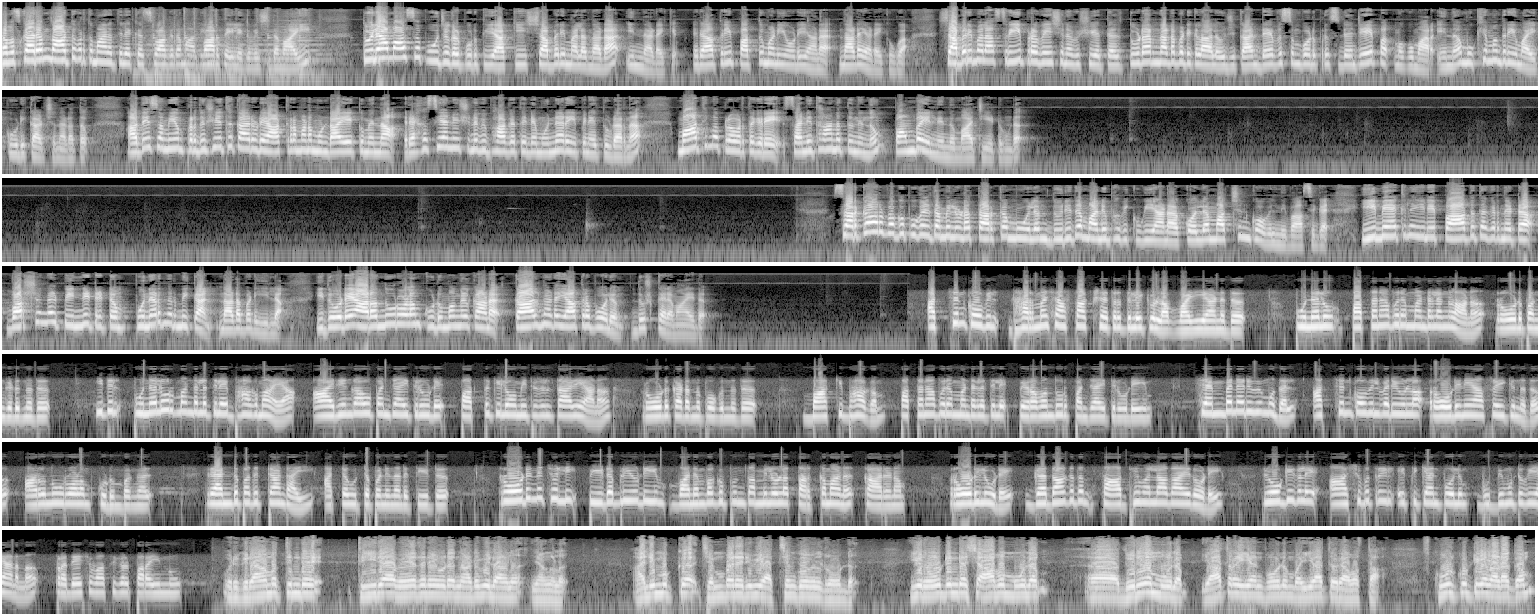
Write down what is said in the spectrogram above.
നമസ്കാരം. നാട്ടുവർത്തമാനത്തിലേക്ക് സ്വാഗതം. വാർത്തയിലേക്ക് വിശദമായി. തുലാമാസ പൂജകൾ പൂർത്തിയാക്കി ശബരിമല നട ഇന്നടയ്ക്കും. രാത്രി പത്ത് മണിയോടെയാണ് നടയടയ്ക്കുക. ശബരിമല സ്ത്രീ പ്രവേശന വിഷയത്തിൽ തുടർ നടപടികൾ ആലോചിക്കാൻ Devaswom board president A Padmakumar ഇന്ന് മുഖ്യമന്ത്രിയുമായി കൂടിക്കാഴ്ച നടത്തും. അതേസമയം പ്രതിഷേധക്കാരുടെ ആക്രമണം ഉണ്ടായേക്കുമെന്ന രഹസ്യാന്വേഷണ വിഭാഗത്തിന്റെ മുന്നറിയിപ്പിനെ തുടർന്ന് മാധ്യമപ്രവർത്തകരെ സന്നിധാനത്ത് നിന്നും പമ്പയിൽ നിന്നും മാറ്റിയിട്ടുണ്ട്. സർക്കാർ വകുപ്പുകൾ തമ്മിലുള്ള തർക്കം മൂലം ദുരിതം അനുഭവിക്കുകയാണ് കൊല്ലം അച്ചൻകോവിൽ നിവാസികൾ. ഈ മേഖലയിലെ പാത തകർന്നിട്ട് വർഷങ്ങൾ പിന്നിട്ടിട്ടും പുനർനിർമ്മിക്കാൻ നടപടിയില്ല. ഇതോടെ അറുന്നൂറോളം കുടുംബങ്ങൾക്കാണ് കാൽനടയാത്ര പോലും ദുഷ്കരമായത്. അച്ചൻകോവിൽ ധർമ്മശാസ്ത്ര ക്ഷേത്രത്തിലേക്കുള്ള വഴിയാണിത്. പുനലൂർ പത്തനാപുരം മണ്ഡലങ്ങളാണ് റോഡ് പങ്കിടുന്നത്. ഇതിൽ പുനലൂർ മണ്ഡലത്തിലെ ഭാഗമായ ആര്യങ്കാവ് പഞ്ചായത്തിലൂടെ പത്ത് കിലോമീറ്ററിൽ താഴെയാണ് റോഡ് കടന്നു പോകുന്നത് ബാക്കി ഭാഗം പത്തനാപുരം മണ്ഡലത്തിലെ പിറവന്തൂർ പഞ്ചായത്തിലൂടെയും ചെമ്പനരുവി മുതൽ അച്ചൻകോവിൽ വരെയുള്ള റോഡിനെ ആശ്രയിക്കുന്നത് അറുന്നൂറോളം കുടുംബങ്ങൾ. രണ്ട് പതിറ്റാണ്ടായി അറ്റകുറ്റപ്പണി നടത്തിയിട്ട്. റോഡിനെ ചൊല്ലി പി ഡബ്ല്യു ഡിയും വനം വകുപ്പും തമ്മിലുള്ള തർക്കമാണ് കാരണം. റോഡിലൂടെ ഗതാഗതം സാധ്യമല്ലാതായതോടെ രോഗികളെ ആശുപത്രിയിൽ എത്തിക്കാൻ പോലും ബുദ്ധിമുട്ടുകയാണെന്ന് പ്രദേശവാസികൾ പറയുന്നു. ഒരു ഗ്രാമത്തിന്റെ തീരാവേദനയുടെ നടുവിലാണ് ഞങ്ങൾ അലിമുക്ക് ചെമ്പനരുവി അച്ചൻകോവിൽ റോഡ്. ഈ റോഡിന്റെ ശാപം മൂലം ദുരിതം മൂലം യാത്ര ചെയ്യാൻ പോലും വയ്യാത്തൊരവസ്ഥ. സ്കൂൾ കുട്ടികളടക്കം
